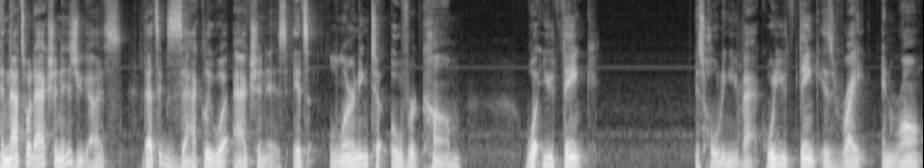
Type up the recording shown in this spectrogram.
And that's what action is, you guys. That's exactly what action is. It's learning to overcome what you think is holding you back. What do you think is right and wrong?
